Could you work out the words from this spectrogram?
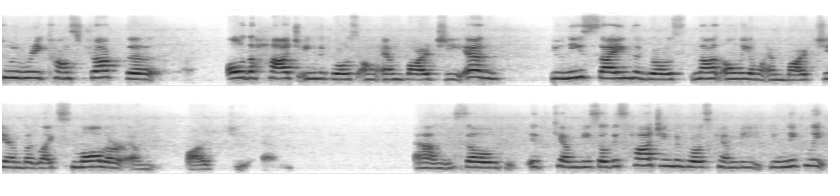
to reconstruct the, all the Hodge integrals on M bar Gn, you need psi integrals not only on M bar Gn, but like smaller M bar Gn. And um, so it can be, so this Hodge integrals can be uniquely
